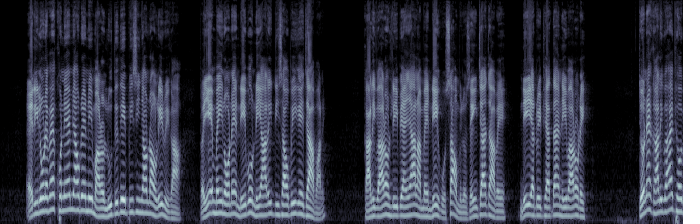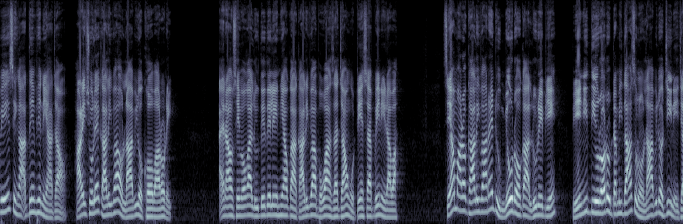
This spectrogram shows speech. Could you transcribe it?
။အဲဒီလိုနဲ့ပဲခုနှစ်ရက်မြောက်တဲ့နေ့မှာတော့လူသေးသေးပီးစီညောင်းတောင်းလေးတွေက ဘရင်အမိန်တော်နဲ့နေဖို့နေရာလေးတိစောက်ပေးခဲ့ကြပါတယ်။ဂါလီဗာတော့လှေပြန်ရလာမဲ့နေ့ကိုစောင့်ပြီးတော့ဇိမ်ကြကြပဲနေရက်တွေဖြတ်တန်းနေပါတော့တယ်။ဂျွန်နဲ့ဂါလီဗာရဲ့ဖျော်ဖြေရေးစင်ကအသင်းဖြစ်နေရကြောင်းဟာရီရှိုလည်းဂါလီဗာကိုလာပြီးတော့ခေါ်ပါတော့တယ်။အဲနောက်စင်ဘောကလူသေးသေးလေးနှစ်ယောက်ကဂါလီဗာဘဝဇက်ကြောင်းကိုတင်ဆက်ပေးနေတာပါ။ဆရာမတော့ဂါလီဗာနဲ့တူမျိုးတော်ကလူတွေပြင်ဘရင်ကြီးတီယိုတော်တို့တမိသားဆိုလုံးလာပြီးတော့ကြည်နေကြ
